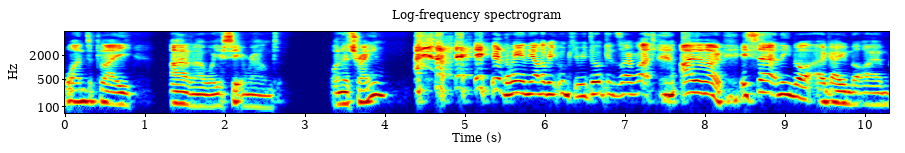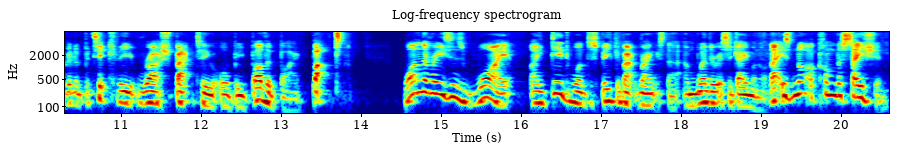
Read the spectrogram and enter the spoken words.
One to play, I don't know, while you're sitting around on a train in the other week, are we talking so much? I don't know. It's certainly not a game that I am going to particularly rush back to or be bothered by. But one of the reasons why I did want to speak about Rankster and whether it's a game or not. That is not a conversation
